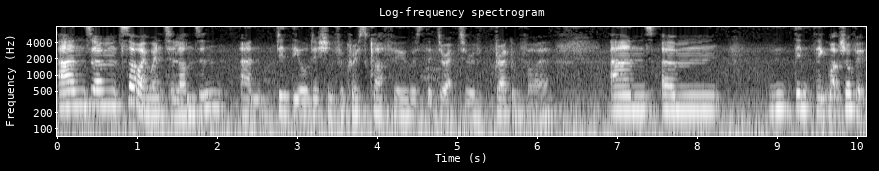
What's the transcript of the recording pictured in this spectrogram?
And um, so I went to London and did the audition for Chris Clough, who was the director of Dragonfire, and um, didn't think much of it.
